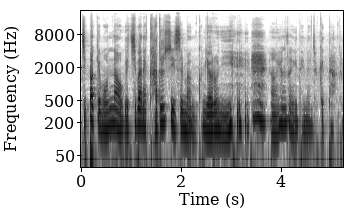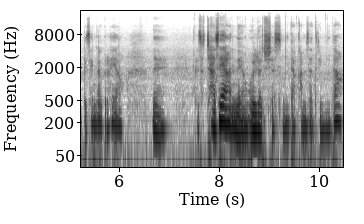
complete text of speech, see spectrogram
집 밖에 못 나오게 집안에 가둘 수 있을 만큼 여론이 어, 형성이 되면 좋겠다. 그렇게 생각을 해요. 네. 그래서 자세한 내용 올려주셨습니다. 감사드립니다.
